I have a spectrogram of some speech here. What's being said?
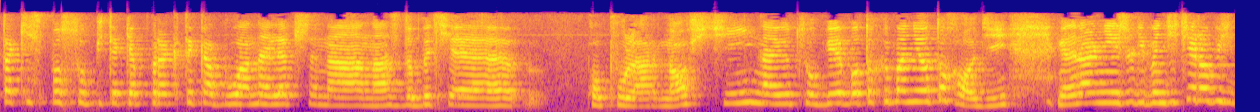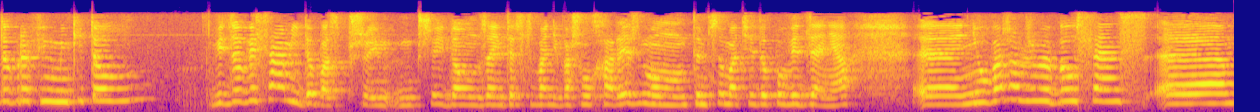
taki sposób i taka praktyka była najlepsza na, na zdobycie popularności na YouTubie, bo to chyba nie o to chodzi. Generalnie jeżeli będziecie robić dobre filmiki, to widzowie sami do Was przy, przyjdą zainteresowani Waszą charyzmą, tym co macie do powiedzenia. E, nie uważam, żeby był sens e,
